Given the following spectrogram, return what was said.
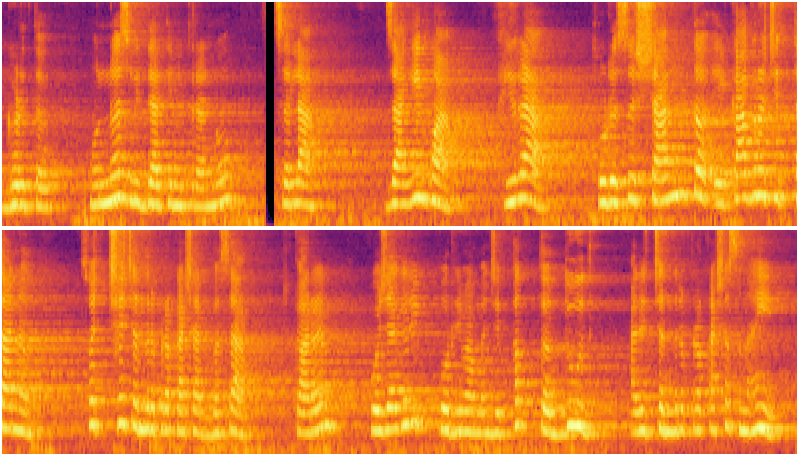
घडतं. म्हणूनच विद्यार्थी मित्रांनो चला जागी व्हा फिरा थोडंसं शांत एकाग्र चित्तानं स्वच्छ चंद्रप्रकाशात बसा. कारण कोजागिरी पौर्णिमा म्हणजे फक्त दूध आणि चंद्रप्रकाशच नाही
